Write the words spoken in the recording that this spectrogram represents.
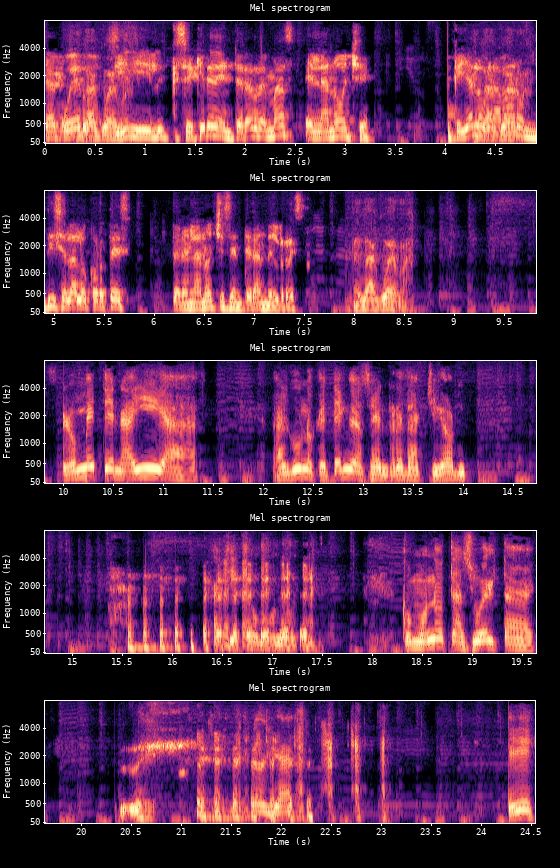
De acuerdo. De acuerdo. Sí, y se quieren enterar de más en la noche. Que ya lo grabaron, dice Lalo Cortés, pero en la noche se enteran del resto. Me da hueva. Pero meten ahí a alguno que tengas en redacción. Así como, no- como nota suelta. Ya. Eh,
